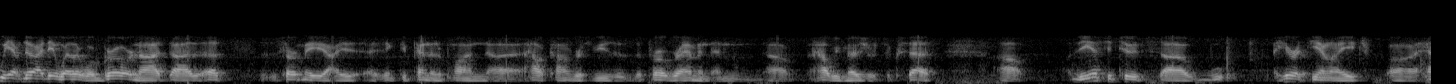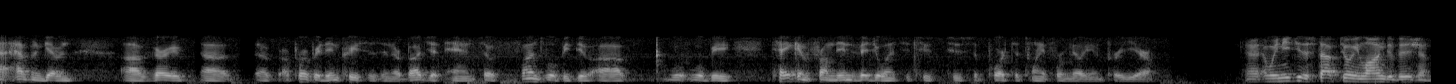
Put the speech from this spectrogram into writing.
we have no idea whether it will grow or not. Uh, that's certainly, I, think, dependent upon uh, how Congress views the program and, uh, how we measure success. Uh, the institutes uh, here at the NIH uh, ha- have been given very appropriate increases in their budget, and so funds will be will be taken from the individual institutes to support the 24 million per year. And we need you to stop doing long division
